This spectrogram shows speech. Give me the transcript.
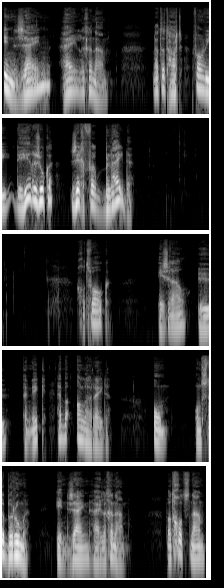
in Zijn heilige naam. Laat het hart van wie de Heere zoeken zich verblijden. Gods volk, Israël, u en ik hebben alle reden om ons te beroemen in Zijn heilige naam. Want Gods naam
